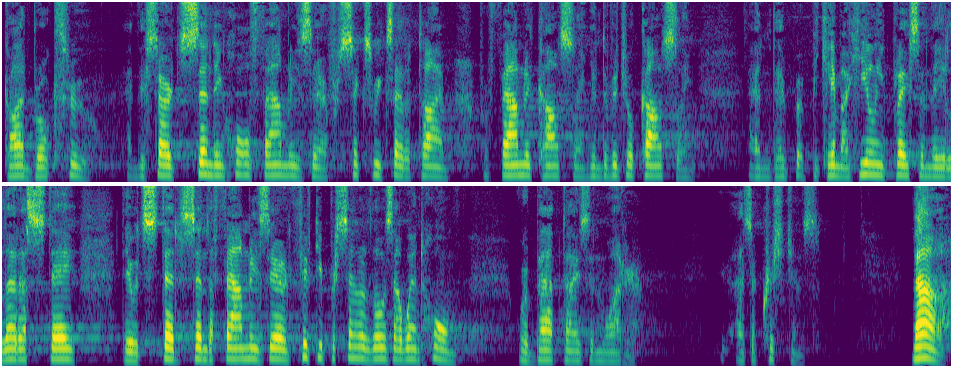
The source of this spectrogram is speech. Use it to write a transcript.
God broke through, and they started sending whole families there for six weeks at a time for family counseling, individual counseling. And it became a healing place, and they let us stay. They would send the families there, and 50% of those that went home were baptized in water as a Christians. Now,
